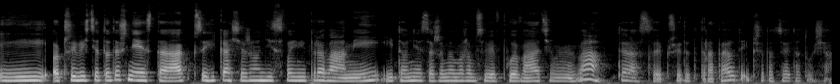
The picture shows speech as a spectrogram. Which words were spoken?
I oczywiście to też nie jest tak, psychika się rządzi swoimi prawami i to nie jest tak, że my możemy sobie wpływać i mówimy, a teraz sobie przyjdę do terapeuty i przepracuję tatusia.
